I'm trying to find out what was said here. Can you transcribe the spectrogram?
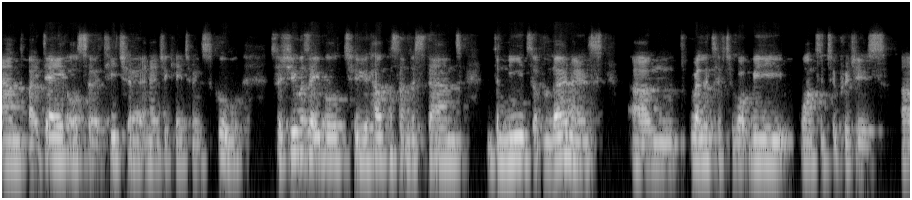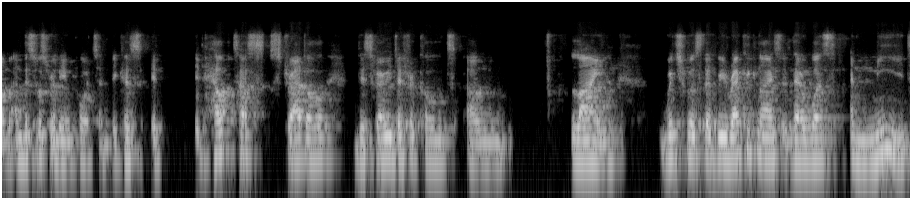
and by day also a teacher and educator in school. So she was able to help us understand the needs of learners um, relative to what we wanted to produce. Um, and this was really important because it, it helped us straddle this very difficult um, line, which was that we recognized that there was a need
